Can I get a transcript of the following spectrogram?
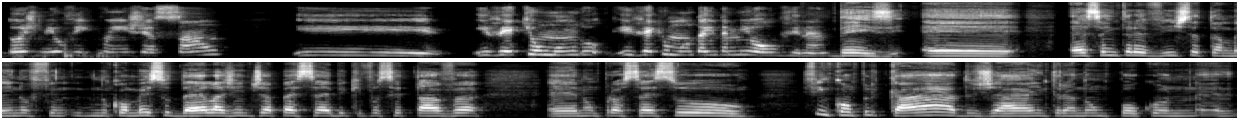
2000 vim com injeção, e, e ver que o mundo e ver que o mundo ainda me ouve, né? Daisy, é, essa entrevista também no, no começo dela a gente já percebe que você estava é, num processo, enfim, complicado, já entrando um pouco né,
